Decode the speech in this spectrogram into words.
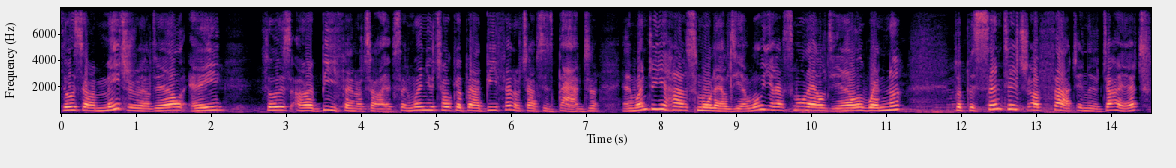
Those are major LDL, A, those are B phenotypes. And when you talk about B phenotypes, it's bad. And when do you have small LDL? Well, you have small LDL when the percentage of fat in the diet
